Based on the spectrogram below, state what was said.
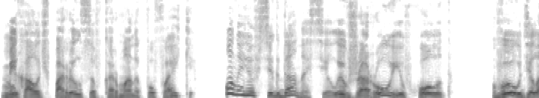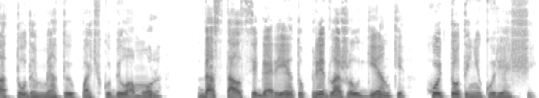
Михалыч порылся в карманах фуфайки. Он ее всегда носил и в жару, и в холод. Выудил оттуда мятую пачку беломора, достал сигарету, предложил Генке, хоть тот и не курящий.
